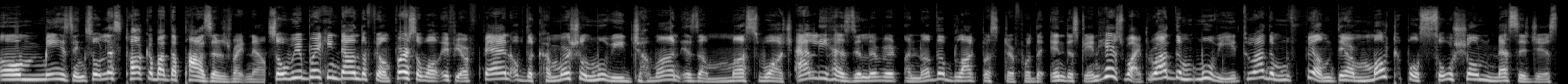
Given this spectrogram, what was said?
amazing. So let's talk about the positives right now. So we're breaking down the film. First of all, if you're a fan of the commercial movie, Jawan is a must watch. Atlee has delivered another blockbuster for the industry and here's why. Throughout the movie, throughout the film, there are multiple social messages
